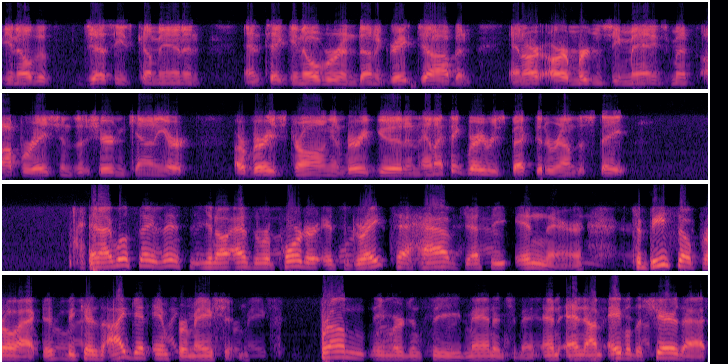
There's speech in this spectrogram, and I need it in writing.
you know the Jesse's come in and and taken over and done a great job, and and our our emergency management operations at Sheridan County are are very strong and very good, and and I think very respected around the state. And I will say this, you know, as a reporter, it's great to have Jesse in there to be so proactive because I get information from emergency management and, and I'm able to share that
